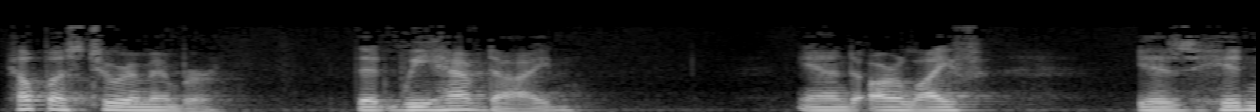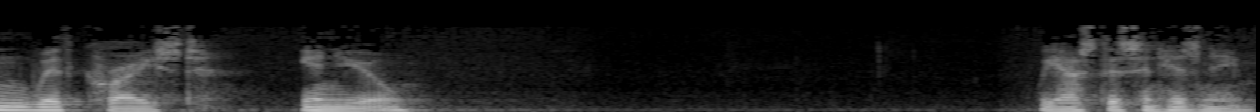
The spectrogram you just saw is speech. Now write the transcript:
help us to remember that we have died and our life is hidden with Christ in you. We ask this in His name.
